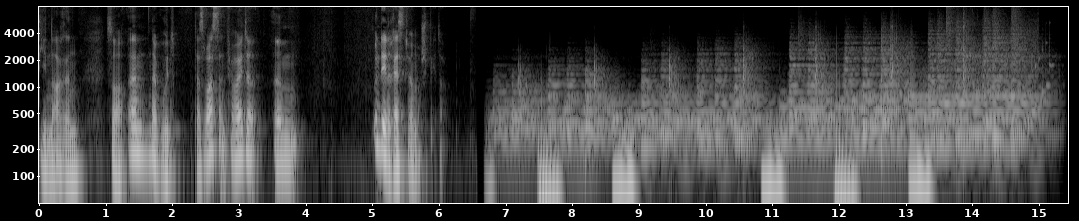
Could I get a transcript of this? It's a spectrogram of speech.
die Narren. So, ähm, na gut, das war's dann für heute. Ähm, und den Rest hören wir später.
